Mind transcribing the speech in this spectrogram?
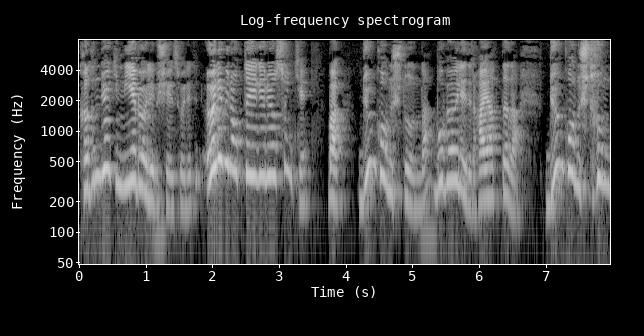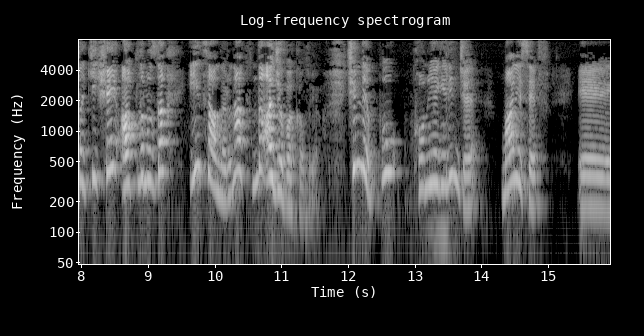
Kadın diyor ki niye böyle bir şey söyledin? Öyle bir noktaya geliyorsun ki bak dün konuştuğunda bu böyledir hayatta da. Dün konuştuğundaki şey aklımızda insanların aklında acaba kalıyor. Şimdi bu konuya gelince maalesef e,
